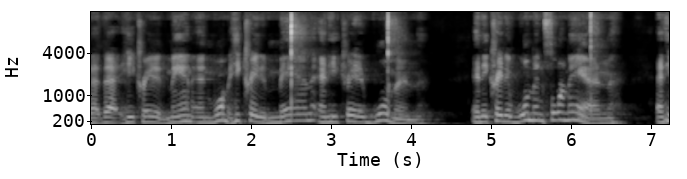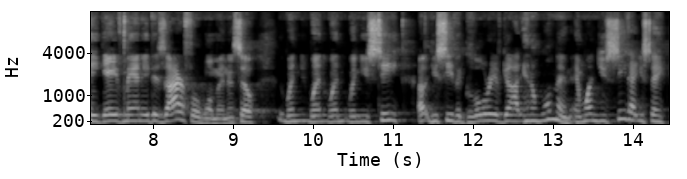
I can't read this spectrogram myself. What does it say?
that, that he created man and woman. He created man and he created woman, and he created woman for man, and he gave man a desire for woman. And so when, when, when, when you see, uh, you see the glory of God in a woman, and when you see that, you say,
